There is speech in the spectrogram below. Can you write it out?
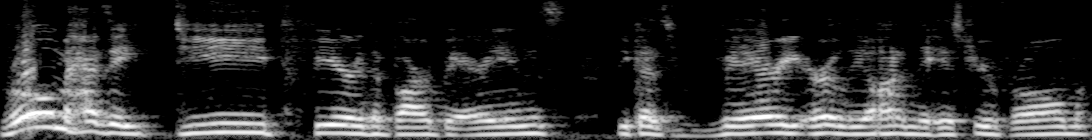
Rome has a deep fear of the barbarians because very early on in the history of Rome,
